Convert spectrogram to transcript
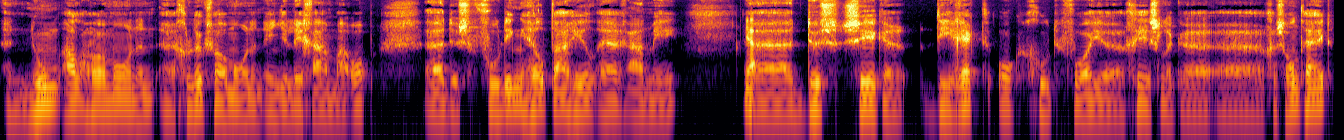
en noem alle hormonen, gelukshormonen in je lichaam maar op. dus voeding helpt daar heel erg aan mee. Ja. Dus zeker direct ook goed voor je geestelijke gezondheid.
